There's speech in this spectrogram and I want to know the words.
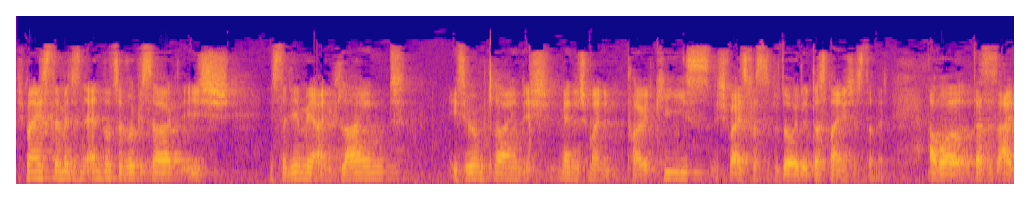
Ich meine jetzt damit, dass ein Endnutzer wirklich sagt, ich installiere mir einen Client, Ethereum Client, ich manage meine Private Keys, ich weiß, was das bedeutet, das meine ich jetzt damit. Aber das ist ein,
